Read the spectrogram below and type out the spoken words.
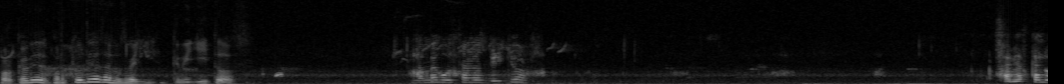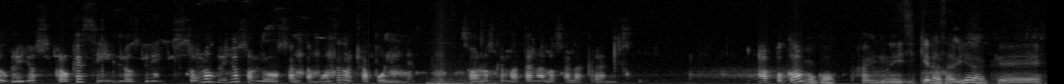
¿Por qué odias, por qué odias a los grillitos? No me gustan los grillos. ¿Sabías que los grillos, creo que sí, los grillos, son los grillos son los saltamontes o chapulines? Son los que matan a los alacranes. ¿A poco? Sí. Ni siquiera sabía que.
